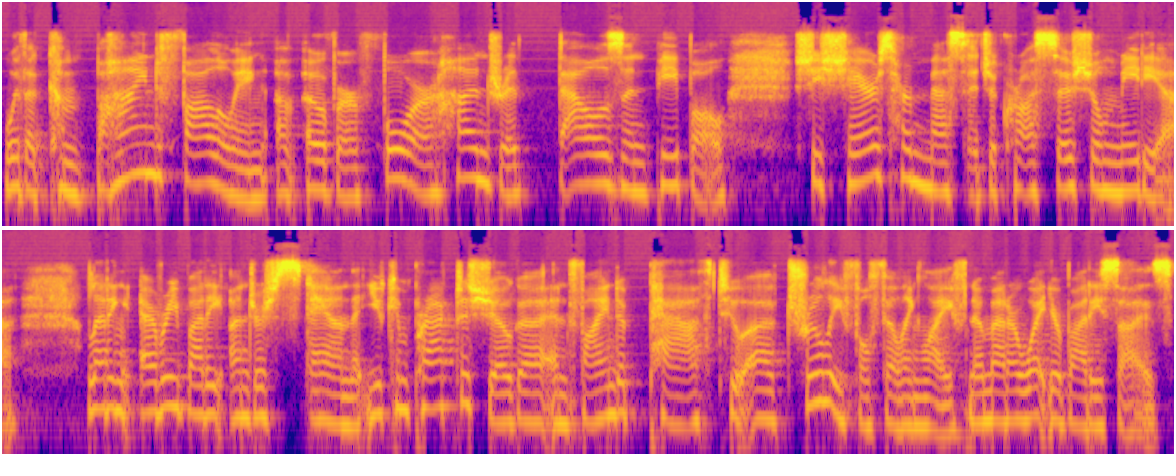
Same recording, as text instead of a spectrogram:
With a combined following of over 400,000 people, she shares her message across social media, letting everybody understand that you can practice yoga and find a path to a truly fulfilling life, no matter what your body size.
